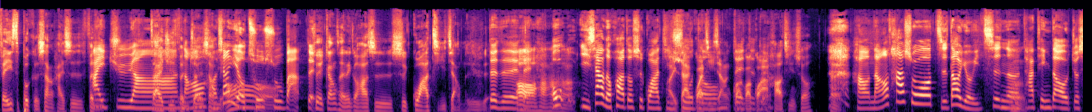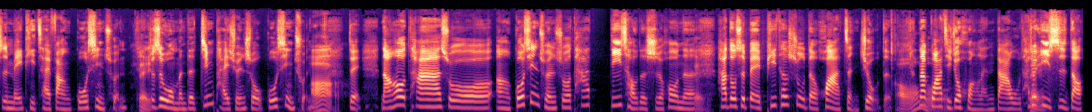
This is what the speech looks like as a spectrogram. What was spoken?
Facebook 上还是 IG 啊，在 IG 粉砖上，好像也有出书吧？对，所以刚才那个话是是瓜吉讲的，对不对？对对对对。哦，以下的话都是瓜吉说的。瓜吉讲，呱呱呱。好，请说。好，然后他说，直到有一次呢，他听到就是媒体采访郭幸存，对，就是我们的金牌选手郭幸存啊，对。然后他说，嗯，郭幸存说他。低潮的时候呢，他都是被皮特树的话拯救的。那瓜吉就恍然大悟，他就意识到，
